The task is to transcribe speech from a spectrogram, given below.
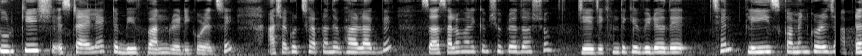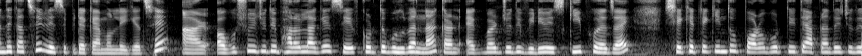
তুর্কিশ স্টাইলে একটা বিফ বান রেডি করেছি। আশা করছি আপনাদের ভালো লাগবে। সো আসসালামু আলাইকুম, সুপ্রিয় দর্শক। যে যেখান থেকে ভিডিও দেখছেন প্লিজ কমেন্ট করে আপনাদের কাছে রেসিপিটা কেমন লেগেছে? আর অবশ্যই যদি ভালো লাগে সেভ করতে ভুলবেন না, কারণ একবার যদি ভিডিও স্কিপ হয়ে যায়, সেক্ষেত্রে কিন্তু পরবর্তীতে আপনাদের যদি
